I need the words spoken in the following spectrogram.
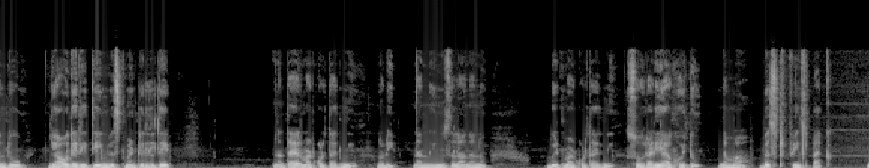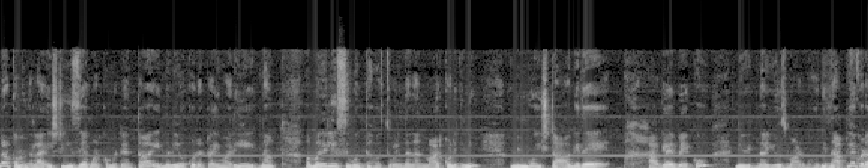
ಒಂದು ಯಾವುದೇ ರೀತಿಯ ಇನ್ವೆಸ್ಟ್ಮೆಂಟ್ ಇಲ್ಲದೆ ನಾನು ತಯಾರು ಮಾಡ್ಕೊಳ್ತಾ ಇದ್ದೀನಿ. ನೋಡಿ, ನಾನು ಇನ್ನೊಂದು ಸಲ ನಾನು ಬೀಟ್ ಮಾಡ್ಕೊಳ್ತಾ ಇದ್ದೀನಿ. ಸೊ ರೆಡಿ ಆಗೋಯ್ತು. ನಮ್ಮ ಬೆಸ್ಟ್ ಫೇಸ್ ಪ್ಯಾಕ್ ನೋಡ್ಕೊಂಬಂದಲ್ಲ ಇಷ್ಟು ಈಸಿಯಾಗಿ ಮಾಡ್ಕೊಂಬಿಟ್ಟೆ ಅಂತ. ಇದನ್ನ ನೀವು ಕೂಡ ಟ್ರೈ ಮಾಡಿ. ಇದನ್ನ ಮನೇಲಿ ಸಿಗುವಂಥ ವಸ್ತುಗಳಿಂದ ನಾನು ಮಾಡ್ಕೊಂಡಿದ್ದೀನಿ. ನಿಮಗೂ ಇಷ್ಟ ಆಗಿದೆ, ಆಗಲೇಬೇಕು. ನೀವು ಇದನ್ನ ಯೂಸ್ ಮಾಡಬಹುದು. ಇದನ್ನ ಅಪ್ಲೈ ಕೂಡ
